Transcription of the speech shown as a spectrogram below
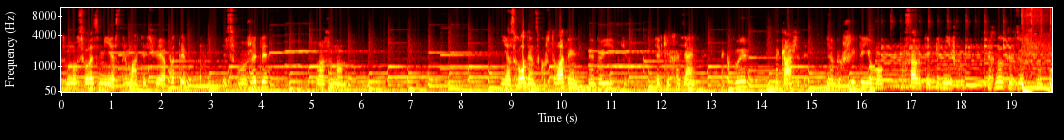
змусила змія стримати свій апетит і служити лазуном. Я згоден скуштувати недоїдків, і тільки хазяїн, як ви накажете, задушити його, поставити під ніжку, стягнути з уступу,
